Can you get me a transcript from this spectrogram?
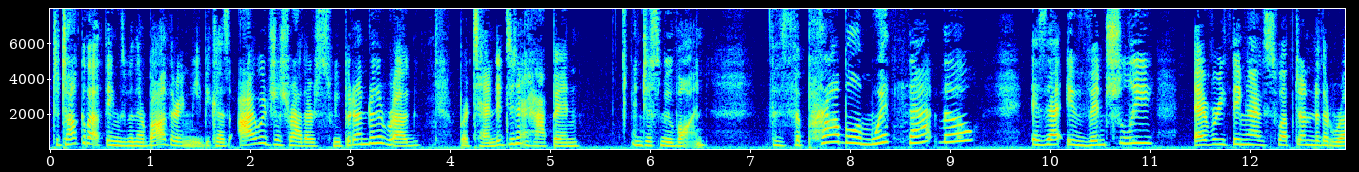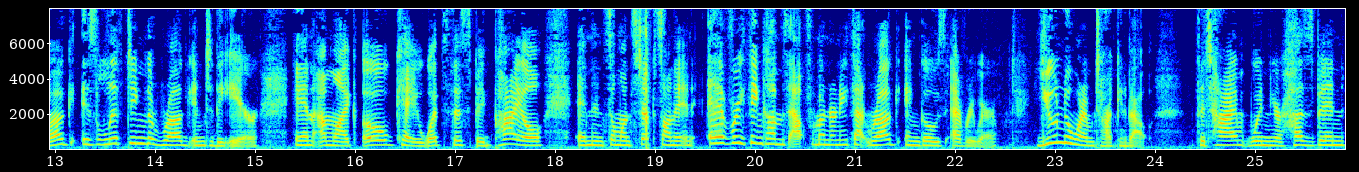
to talk about things when they're bothering me because I would just rather sweep it under the rug, pretend it didn't happen, and just move on. The, problem with that though is that eventually everything I've swept under the rug is lifting the rug into the air. And I'm like, okay, what's this big pile? And then someone steps on it and everything comes out from underneath that rug and goes everywhere. You know what I'm talking about. The time when your husband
